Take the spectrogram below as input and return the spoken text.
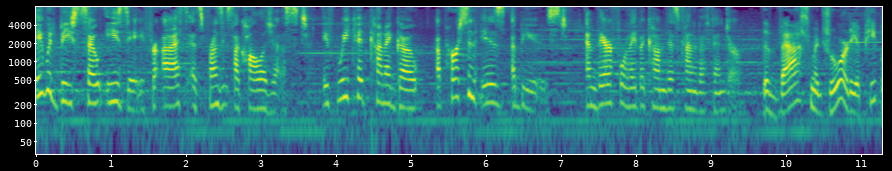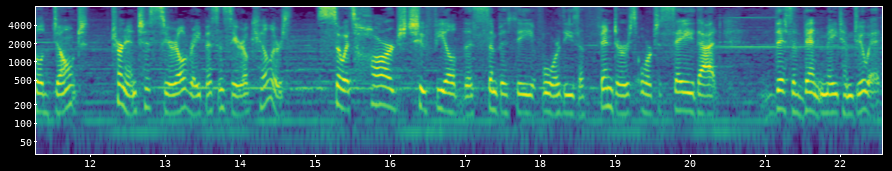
It would be so easy for us as forensic psychologists if we could kind of go, a person is abused, and therefore they become this kind of offender. The vast majority of people don't turn into serial rapists and serial killers. So it's hard to feel the sympathy for these offenders or to say that this event made him do it.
